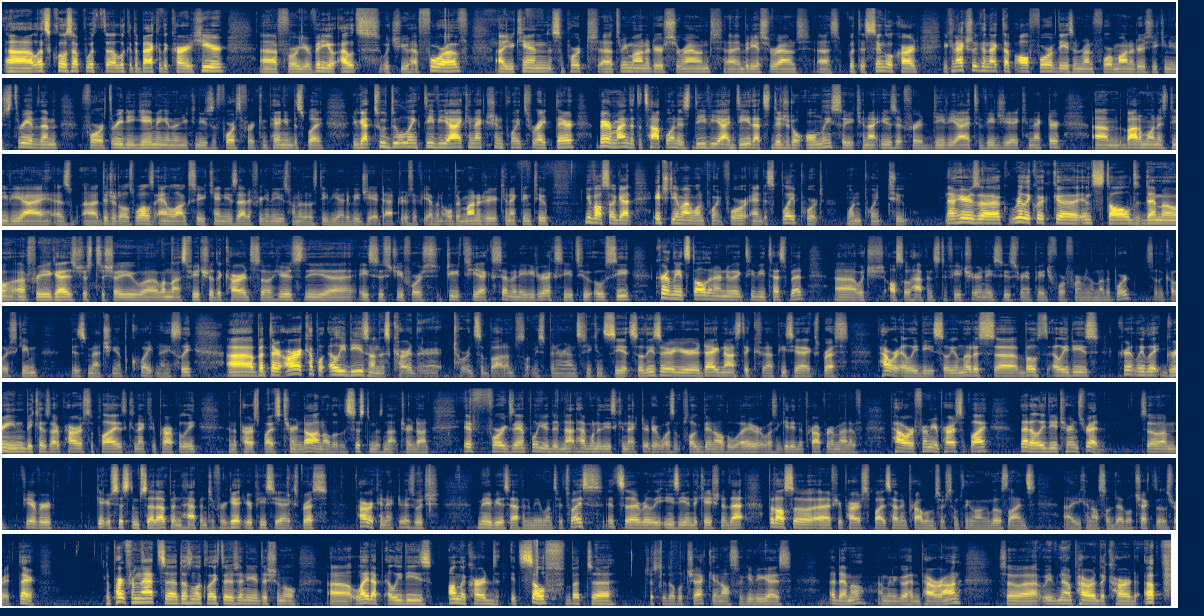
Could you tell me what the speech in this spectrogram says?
let's close up with a look at the back of the card here. Uh, for your video outs, which you have four of. Uh, you can support uh, three monitor surround, uh, NVIDIA surround uh, with this single card. You can actually connect up all four of these and run four monitors. You can use three of them for 3D gaming and then you can use the fourth for a companion display. You've got two dual link DVI connection points right there. Bear in mind that the top one is DVI-D, that's digital only, so you cannot use it for a DVI to VGA connector. Um, the bottom one is DVI as uh, digital as well as analog, so you can use that if you're going to use one of those DVI to VGA adapters if you have an older monitor you're connecting to. You've also got HDMI 1.4 and DisplayPort 1.2. Now here's a really quick uh, installed demo uh, for you guys just to show you uh, one last feature of the card. So here's the uh, Asus GeForce GTX 780 DirectCU2 OC currently installed in our Newegg TV testbed, uh, which also happens to feature an Asus Rampage 4 Formula motherboard. So the color scheme is matching up quite nicely. Uh, but there are a couple LEDs on this card. They're towards the bottom, so let me spin around so you can see it. So these are your diagnostic PCI Express power LEDs. So you'll notice uh, both LEDs currently lit green because our power supply is connected properly and the power supply is turned on, although the system is not turned on. If, for example, you did not have one of these connected or wasn't plugged in all the way or wasn't getting the proper amount of power from your power supply, that LED turns red. So um, if you ever get your system set up and happen to forget your PCI Express power connectors, which maybe has happened to me once or twice, it's a really easy indication of that. But also, uh, if your power supply is having problems or something along those lines, uh, you can also double check those right there. Apart from that, uh, doesn't look like there's any additional uh, light up LEDs on the card itself, but uh, just to double check and also give you guys a demo, I'm going to go ahead and power on. So uh, we've now powered the card up.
